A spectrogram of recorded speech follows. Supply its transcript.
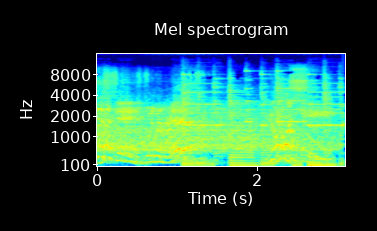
This game's winner is Yoshi!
